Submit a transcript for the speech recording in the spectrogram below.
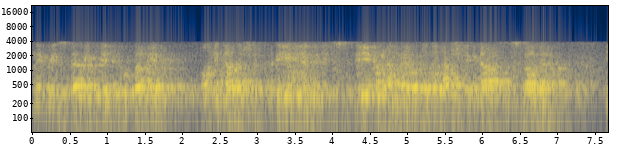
nego iz velike ljubavi oni dadaše primjer i svima nam, evo da današnjeg dana se slave i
